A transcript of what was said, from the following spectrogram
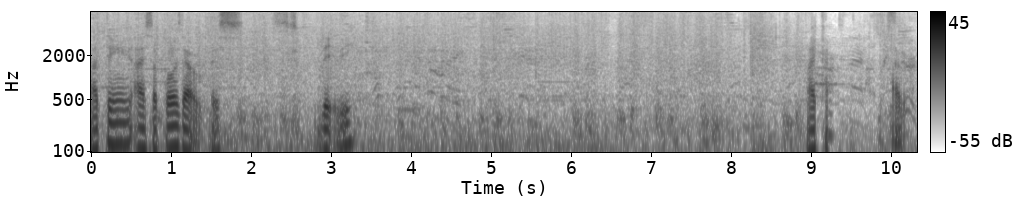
I think I suppose that is deadly. I can't. I,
